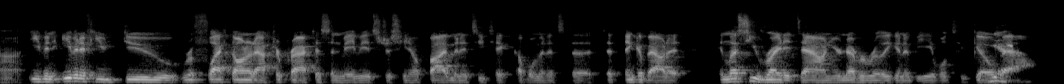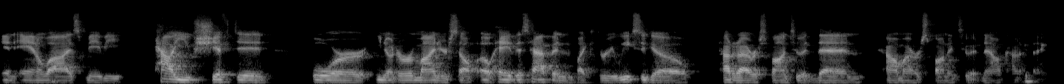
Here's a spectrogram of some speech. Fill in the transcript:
uh, even even if you do reflect on it after practice and maybe it's just you know five minutes you take a couple minutes to to think about it unless you write it down you're never really going to be able to go yeah. back and analyze maybe how you've shifted or you know to remind yourself oh hey this happened like three weeks ago how did i respond to it then how am i responding to it now kind of thing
